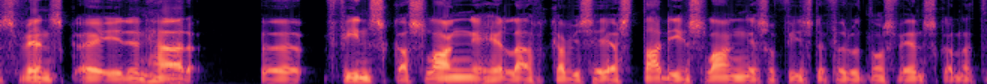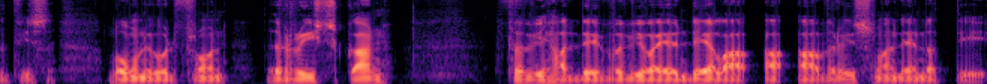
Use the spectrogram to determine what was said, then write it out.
svensk, eh, i den här äh, finska slangen, eller kan vi säga stadinslangen, så finns det förutom svenska naturligtvis lånord från ryskan. För vi, hade, vi var ju en del av, av Ryssland ända till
